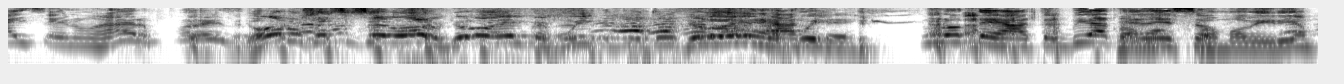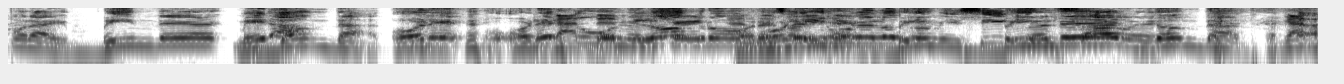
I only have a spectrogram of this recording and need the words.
Ay, se enojaron por eso. Yo no sé si se lo hago, yo lo dejé y me fui. Yo lo dejé y me fui. Tú los dejaste, olvídate Como, de eso. como dirían por ahí, been there, Mira, done that. Ore, Ore the en el otro, Ore estuvo en el otro hemiciclo, been él there, sabe. done that. Got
